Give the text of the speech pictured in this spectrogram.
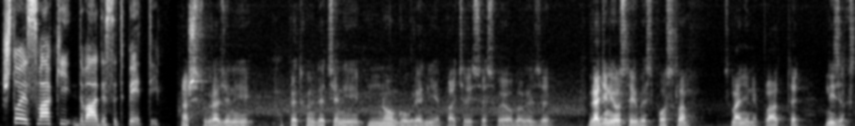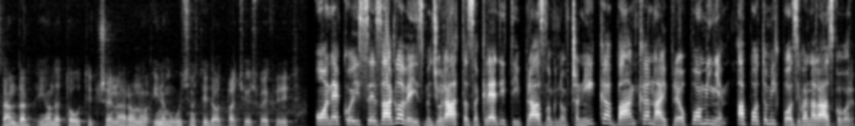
što je svaki 25. Naši su građani u prethodnoj deceniji mnogo urednije plaćali sve svoje obaveze. Građani ostaju bez posla, smanjene plate, nizak standard i onda to utiče naravno i na mogućnosti da otplaćaju svoje kredite. One koji se zaglave između rata za krediti i praznog novčanika, banka najpre opominje, a potom ih poziva na razgovor.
